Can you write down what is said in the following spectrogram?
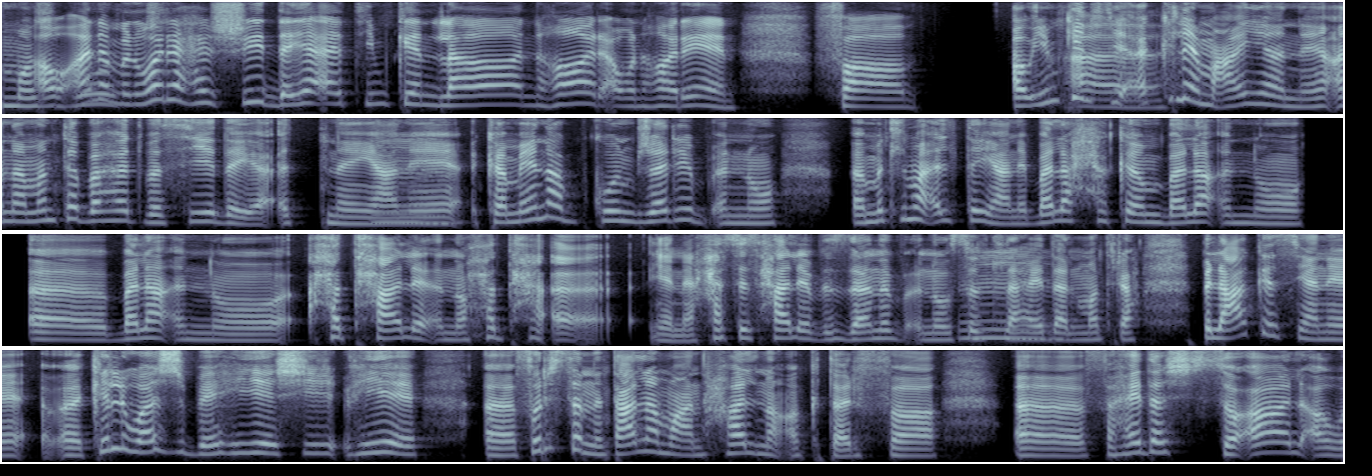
مزبوط. أو أنا من ورا هالشيء ضيقت يمكن لنهار أو نهارين ف أو يمكن في آه. أكلة معينة أنا ما انتبهت بس هي ضايقتني يعني مم. كمان بكون بجرب إنه آه، مثل ما قلتي يعني بلا حكم بلا إنه آه، بلا إنه حط حالي إنه حط يعني حاسس حالي بالذنب إنه وصلت. لهيدا المطرح. بالعكس يعني آه، كل وجبة هي شيء هي آه، فرصة نتعلم عن حالنا أكثر ف فهيدا السؤال أو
